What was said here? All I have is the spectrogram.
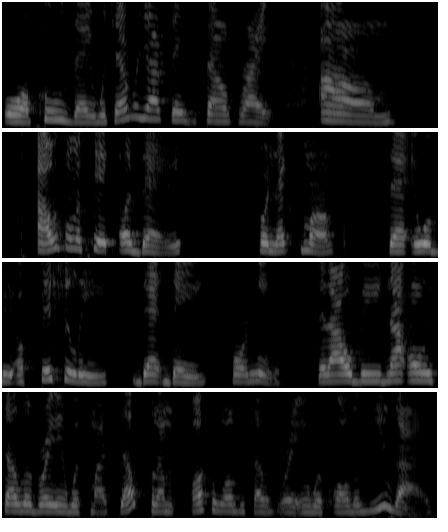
or Pooh's Day, whichever y'all think sounds right. Um, I was gonna pick a day for next month that it will be officially that day for me. That I will be not only celebrating with myself, but I'm also to be celebrating with all of you guys.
